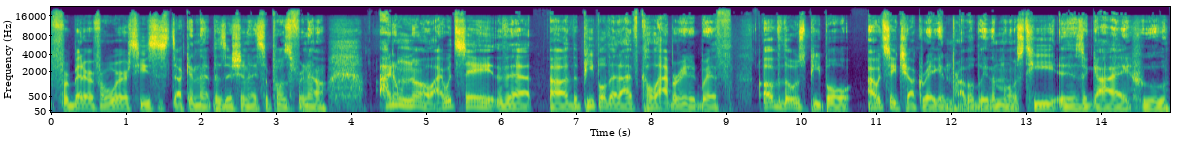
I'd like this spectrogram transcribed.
for better or for worse, he's stuck in that position, I suppose, for now. I don't know. I would say that uh, the people that I've collaborated with, of those people, I would say Chuck Ragan probably the most. He is a guy who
